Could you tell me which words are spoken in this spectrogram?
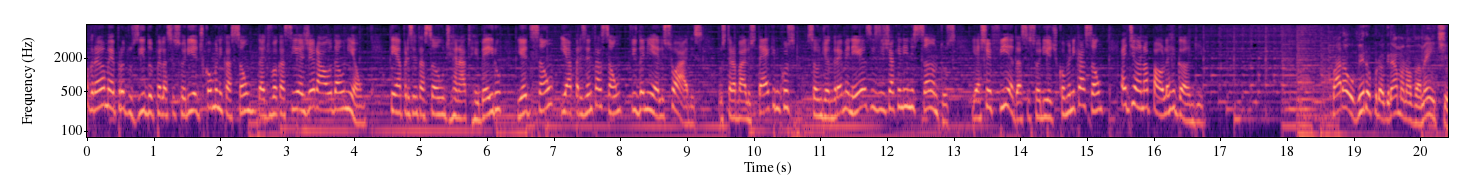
programa é produzido pela Assessoria de Comunicação da Advocacia Geral da União. Tem a apresentação de Renato Ribeiro e edição e apresentação de Daniele Soares. Os trabalhos técnicos são de André Menezes e Jaqueline Santos, e a chefia da Assessoria de Comunicação é de Ana Paula Ergang. Para ouvir o programa novamente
